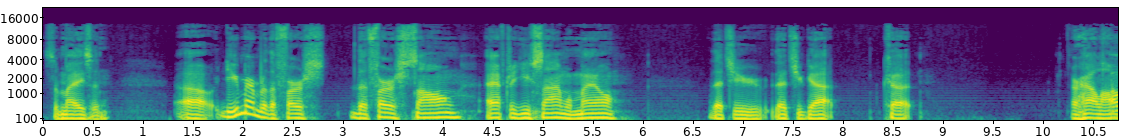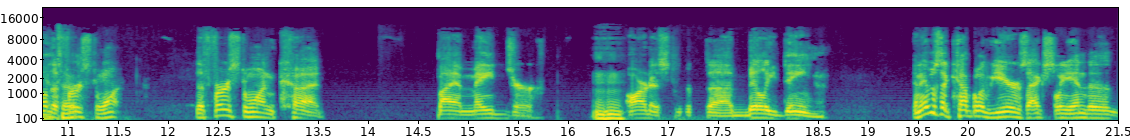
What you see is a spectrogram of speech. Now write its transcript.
It's amazing. Uh, do you remember the first the first song after you signed with Mel that you that you got cut, or how long? Oh, the took? first one, the first one cut by a major Mhm. artist with uh, Billy Dean, and it was a couple of years actually into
